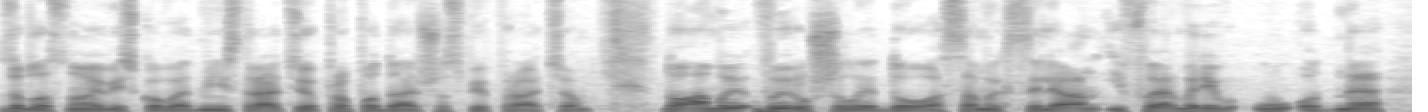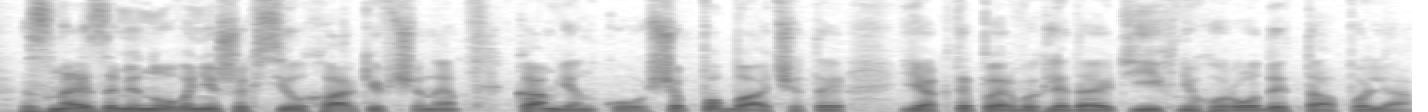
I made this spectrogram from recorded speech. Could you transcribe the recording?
з обласною військовою адміністрацією про подальшу співпрацю. Ну а ми вирушили до самих селян і фермерів у одне з найзамінованіших сіл Харківщини Кам'янку, щоб побачити, як тепер виглядають їхні городи та поля.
